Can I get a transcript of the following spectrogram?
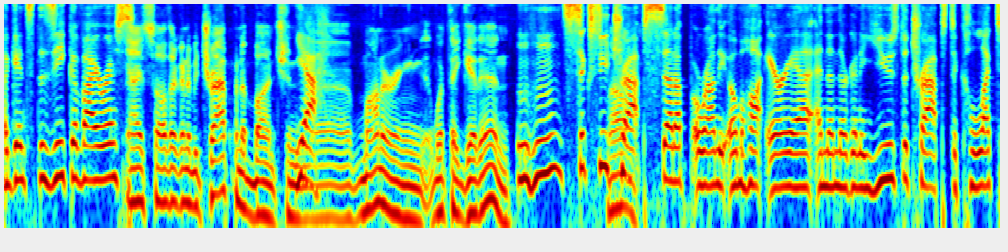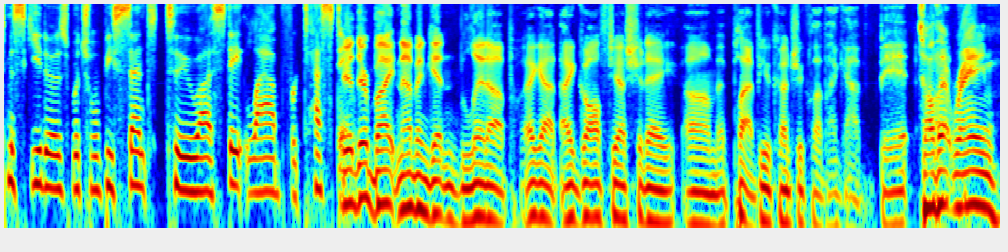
against the Zika virus. I saw they're going to be trapping a bunch and Yeah. uh, monitoring what they get in. Six new traps set up around the Omaha area, and then they're going to use the traps to collect mosquitoes, which will be sent to uh, state lab for testing. Dude, they're biting. I've been getting lit up. I got I golfed yesterday um, at Platteview Country Club. I got bit. It's all that rain,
